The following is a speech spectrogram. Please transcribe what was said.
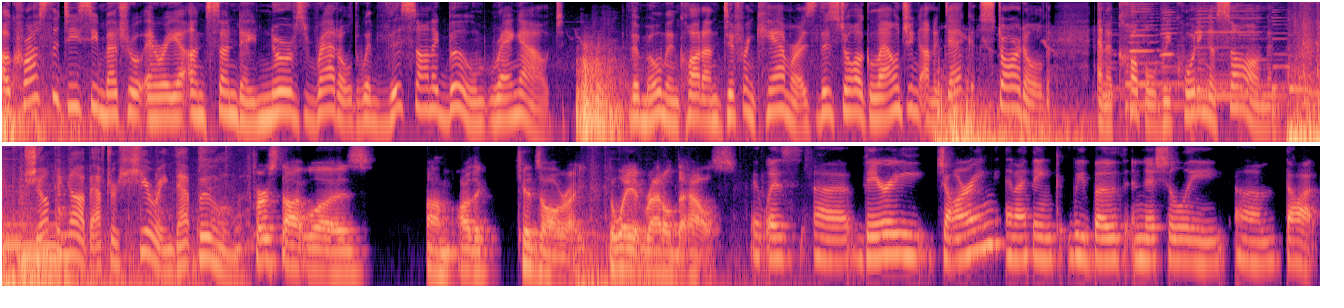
Across the D.C. metro area on Sunday, nerves rattled when this sonic boom rang out. The moment caught on different cameras, this dog lounging on a deck startled, and a couple recording a song jumping up after hearing that boom. First thought was, um, are the kids all right? The way it rattled the house. It was uh, very jarring, and I think we both initially um, thought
